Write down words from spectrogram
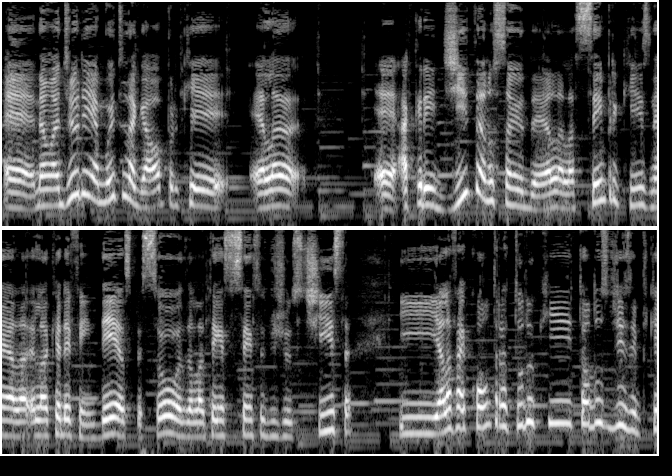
É, não, a Judy é muito legal porque ela é, acredita no sonho dela, ela sempre quis, né? Ela, ela quer defender as pessoas, ela tem esse senso de justiça e ela vai contra tudo que todos dizem, porque,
